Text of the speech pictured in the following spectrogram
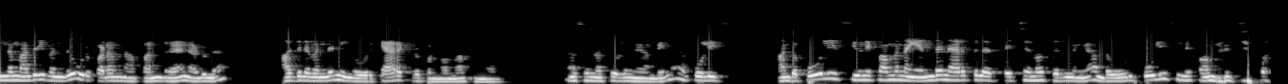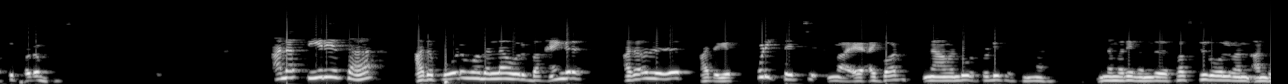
இந்த மாதிரி வந்து ஒரு படம் நான் பண்றேன் நடுவுல. அதுல வந்து நீங்க ஒரு கேரக்டர் பண்ணணும்னா சொன்னாங்க நான் சொன்ன சொல்லுங்க அப்படின்னு. போலீஸ் அந்த போலீஸ் யூனிஃபார்ம் நான் எந்த நேரத்துல தைச்சேனோ தெரியலங்க. அந்த ஒரு போலீஸ் யூனிஃபார்ம் வச்சு பத்து படம் ஆனா சீரியஸா அதை போடும் போதெல்லாம் ஒரு பயங்கர அதாவது அதை எப்படி தைச்சு ஐ காட் நான் வந்து ஒரு ப்ரொடியூசர் சொன்னேன். இந்த மாதிரி வந்து ஃபர்ஸ்ட் ரோல் வந்து அந்த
